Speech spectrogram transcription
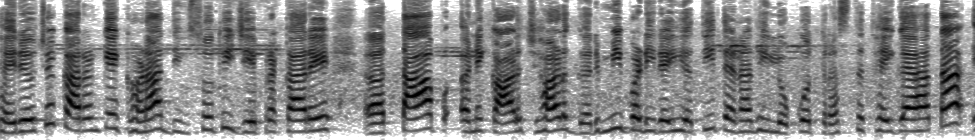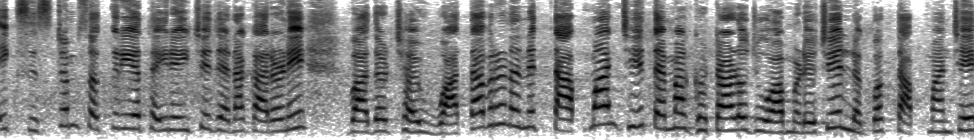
થઈ રહ્યો છે. કારણ કે ઘણા દિવસોથી જે પ્રકારે તાપ અને કાળઝાળ ગરમી પડી રહી હતી તેનાથી લોકો ત્રસ્ત થઈ ગયા હતા. એક સિસ્ટમ સક્રિય થઈ રહી છે જેના કારણે વાદળછાયું વાતાવરણ અને તાપમાન છે તેમાં ઘટાડો જોવા મળ્યો છે. લગભગ તાપમાન છે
